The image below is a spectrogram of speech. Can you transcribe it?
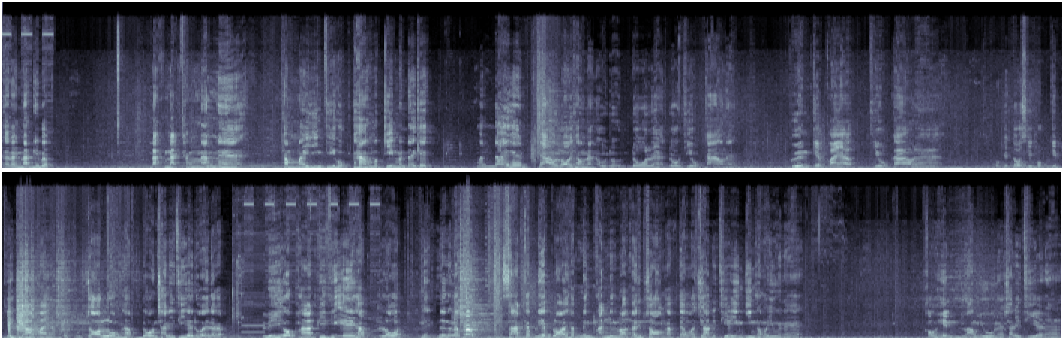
แต่ละนัดนี่แบบ หนักๆทั้งนั้นนะฮะทำไมยิงที69 เมื่อกี้มันได้แค่มันได้แค่ 900 เท่านั้น โอ้โดนโดนเลยฮะ โดนที69 นะ เพื่อนเก็บไปครับที69 นะฮะโปเกโต้46 เก็บที9ไปครับ โอ้โหจอลงครับ โดนชาลิเทียด้วยแล้วครับ ลีโอพาร์ด PTA ครับ โหลดนิดนึงแล้วก็ซัดครับเรียบร้อยครับ 1,182 ครับ แต่ว่าชาลิเทียยังยิงเข้ามาอยู่นะฮะเขาเห็นเราอยู่นะชาลิเทียนะฮะ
